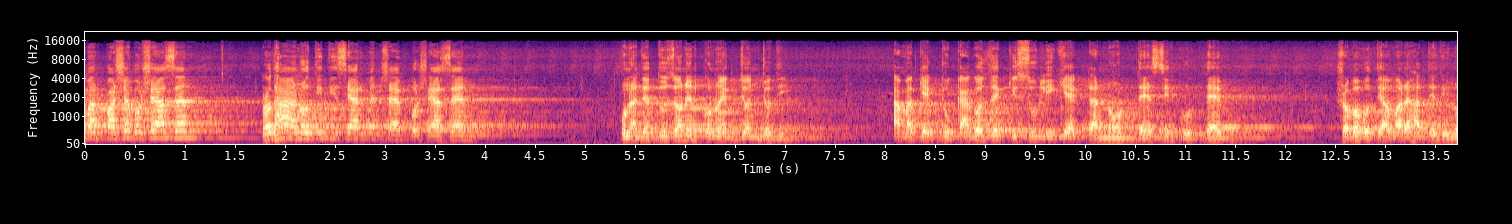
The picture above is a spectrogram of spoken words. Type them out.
আমার পাশে বসে আছেন, প্রধান অতিথি চেয়ারম্যান সাহেব বসে আছেন। ওনাদের দুজনের কোনো একজন যদি আমাকে একটু কাগজে কিছু লিখে একটা নোট দেয় সিরকুট দেয়, সভাপতি আমার হাতে দিল।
